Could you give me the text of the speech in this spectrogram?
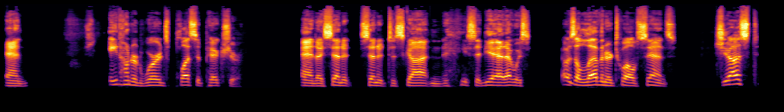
and 800 words plus a picture. And I sent it sent it to Scott, and he said, "Yeah, that was that was 11 or 12 cents just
